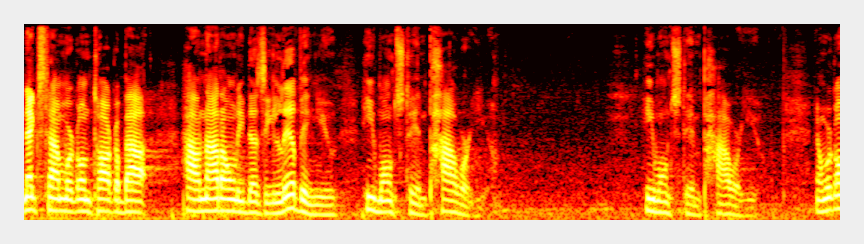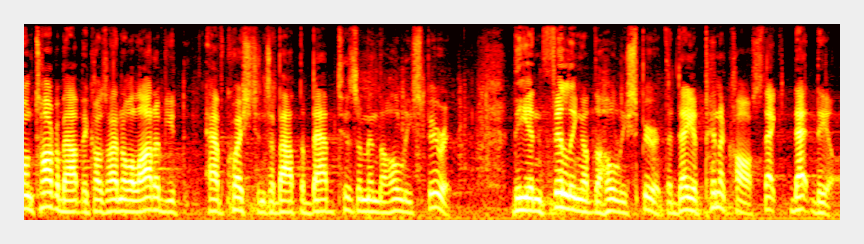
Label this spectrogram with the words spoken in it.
Next time, we're going to talk about how not only does He live in you, He wants to empower you. He wants to empower you. And we're going to talk about, because I know a lot of you have questions about the baptism in the Holy Spirit, the infilling of the Holy Spirit, the day of Pentecost, that, that deal.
